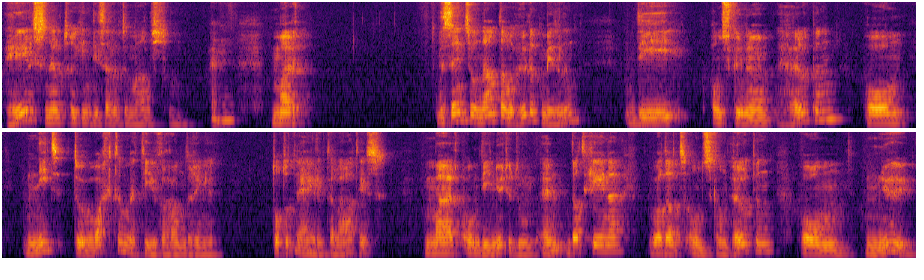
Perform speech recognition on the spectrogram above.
heel snel terug in diezelfde maalstroom. Maar er zijn zo'n aantal hulpmiddelen die ons kunnen helpen om niet te wachten met die veranderingen tot het eigenlijk te laat is, maar om die nu te doen. En datgene wat dat ons kan helpen om nu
